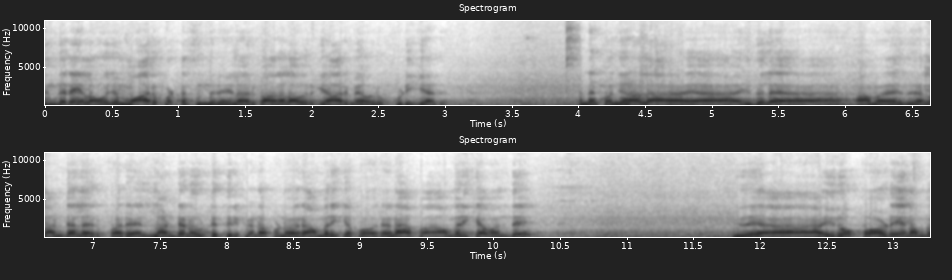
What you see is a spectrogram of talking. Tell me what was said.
சிந்தனையெல்லாம் கொஞ்சம் மாறுபட்ட சிந்தனைகளாக இருக்கும். அதனால் அவருக்கு யாருமே அவருக்கு பிடிக்காது. ஆனால் கொஞ்ச நாள் இதில் ஆமாம் இது லண்டனில் இருப்பார். லண்டனை விட்டு திருப்பி என்ன பண்ணுவார்? அமெரிக்கா போவார். ஏன்னா அப்போ அமெரிக்கா வந்து இது ஐரோப்பாவுடைய நம்ம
